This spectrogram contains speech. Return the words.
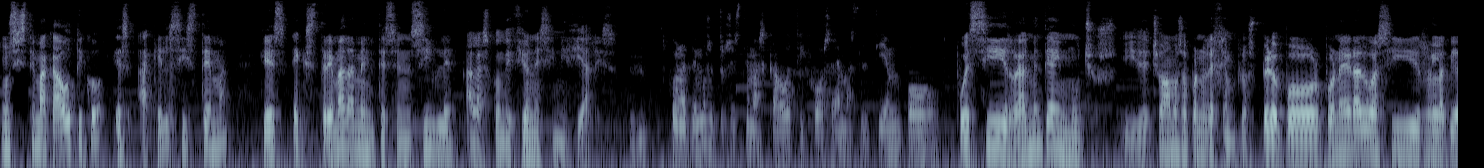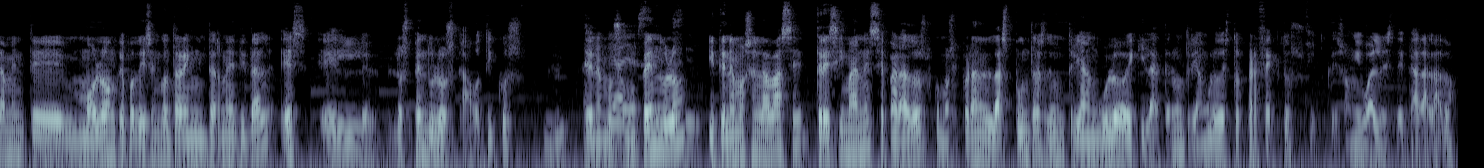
un sistema caótico es aquel sistema que es extremadamente sensible a las condiciones iniciales. Conocemos otros sistemas caóticos, además del tiempo. Pues sí, realmente hay muchos. Y de hecho vamos a poner ejemplos. Pero por poner algo así relativamente molón que podéis encontrar en internet y tal, es el- los péndulos caóticos. Tenemos Ya, ya un péndulo sí. y tenemos en la base tres imanes separados como si fueran las puntas de un triángulo equilátero, un triángulo de estos perfectos, Sí. que son iguales de cada lado.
